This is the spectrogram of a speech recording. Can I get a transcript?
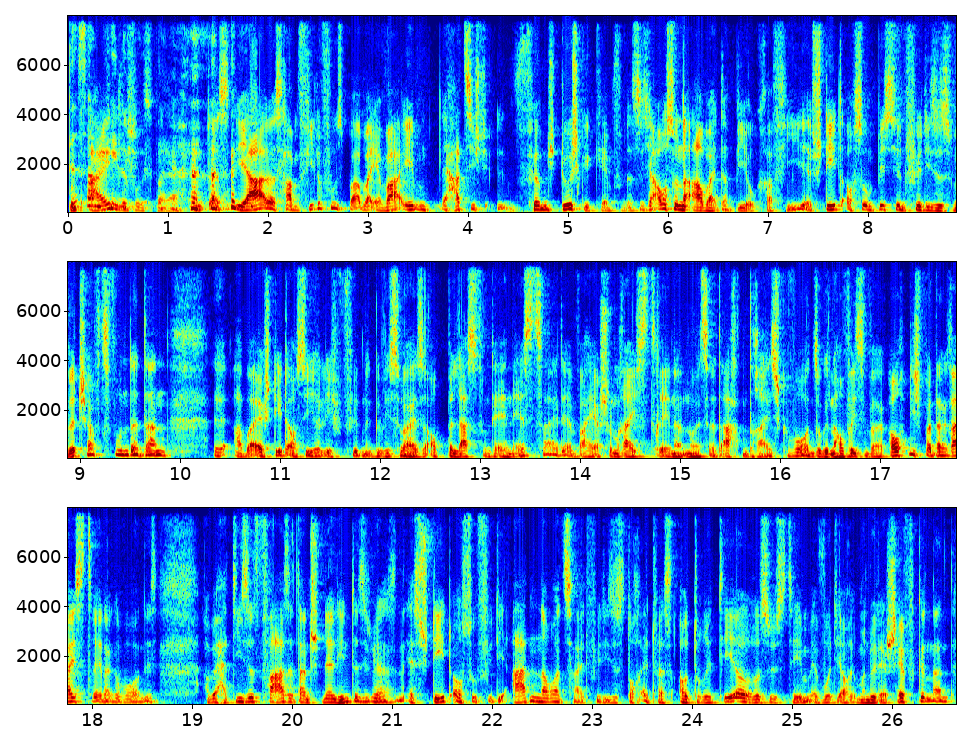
Das und haben viele Fußballer. Das, ja, das haben viele Fußballer, aber er war eben, er hat sich förmlich durchgekämpft. Und das ist ja auch so eine Arbeiterbiografie. Er steht auch so ein bisschen für dieses Wirtschaftswunder dann, äh, aber er steht auch sicherlich für eine gewisse Weise auch Belastung der NS-Zeit. Er war ja schon Reichstrainer 1938 geworden. So genau wissen wir auch nicht, wann er Reichstrainer geworden ist. Aber er hat diese Phase dann schnell hinter sich gelassen. Es steht auch so für die Adenauer Zeit, für dieses doch etwas autoritärere System. Er wurde ja auch immer nur der Chef genannt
